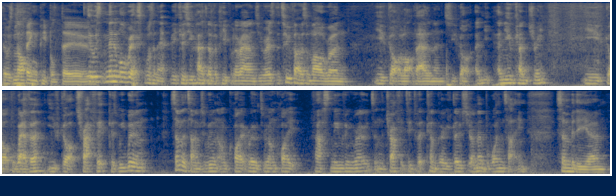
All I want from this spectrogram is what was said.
there was not thing people do It was minimal risk, wasn't it? Because you had other people around you. Whereas the 2,000 mile run, you've got a lot of elements. You've got a new, a new country, you've got the weather, you've got traffic. Because we weren't, some of the times we weren't on quiet roads, we were on quite fast moving roads, and the traffic did come very close to you. I remember one time somebody, um,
